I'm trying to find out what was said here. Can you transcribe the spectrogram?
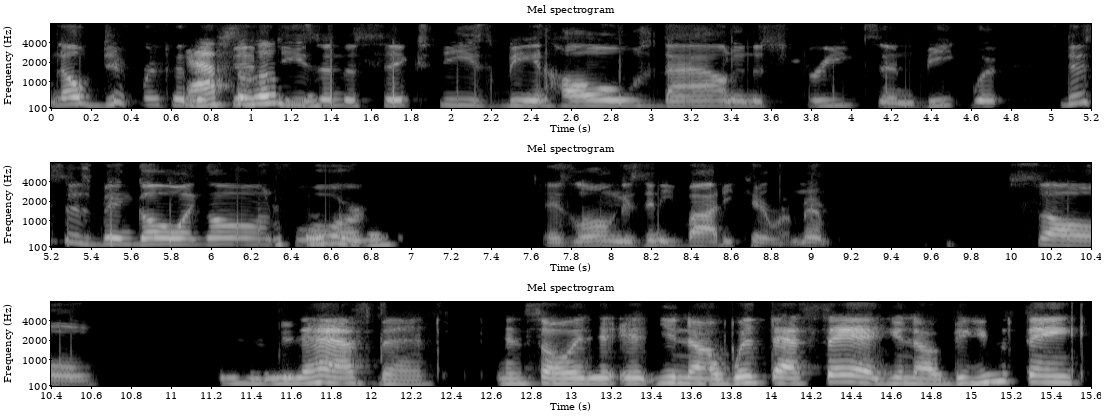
No different than Absolutely. the 50s and the 60s being hosed down in the streets and beat with. This has been going on for Absolutely. as long as anybody can remember. So it has been. And so it, it you know, with that said, you know, do you think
